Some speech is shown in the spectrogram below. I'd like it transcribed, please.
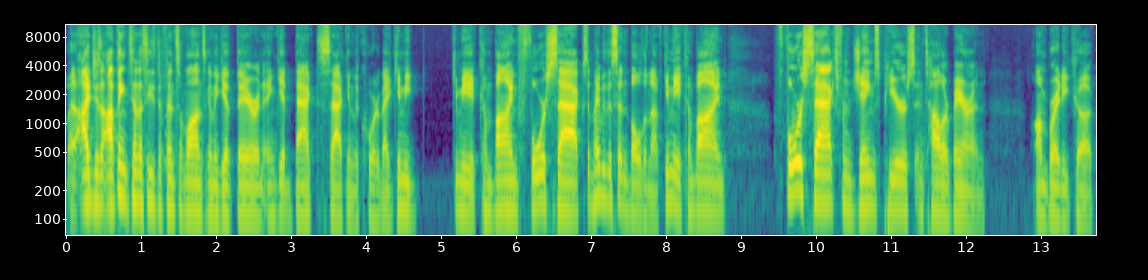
But I just I think Tennessee's defensive line is going to get there and, and get back to sacking the quarterback. Give me give me a combined four sacks, and maybe this isn't bold enough. Give me a combined four sacks from James Pearce and Tyler Baron on Brady Cook.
